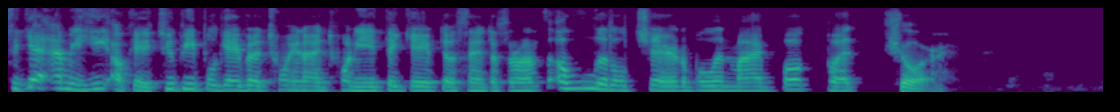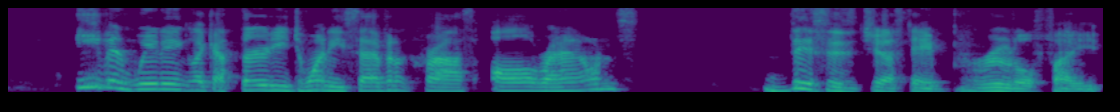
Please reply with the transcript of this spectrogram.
to get. I mean, he okay. Two people gave it a 29-28. They gave Dos Santos around. It's a little charitable in my book, but sure. Even winning like a 30-27 across all rounds, this is just a brutal fight.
